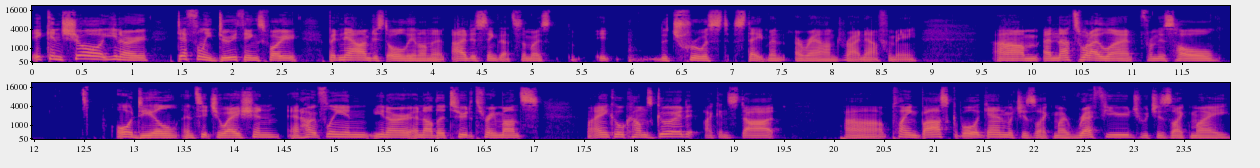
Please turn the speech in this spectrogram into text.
it can sure, you know, definitely do things for you. But now I'm just all in on it. I just think that's the most, it, the truest statement around right now for me. Um, and that's what I learned from this whole ordeal and situation. And hopefully, in, you know, another two to three months, my ankle comes good. I can start uh, playing basketball again, which is like my refuge, which is like my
